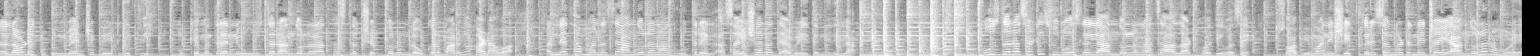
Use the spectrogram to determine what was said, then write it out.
नलावडे कुटुंबियांची भेट घेतली. मुख्यमंत्र्यांनी ऊस दर आंदोलनात हस्तक्षेप करून लवकर मार्ग काढावा अन्यथा मनसे आंदोलनात उतरेल असा इशारा त्यावेळी त्यांनी दिला. ऊस दरासाठी सुरू असलेल्या आंदोलनाचा आज आठवा दिवस आहे. स्वाभिमानी शेतकरी संघटनेच्या या आंदोलनामुळे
